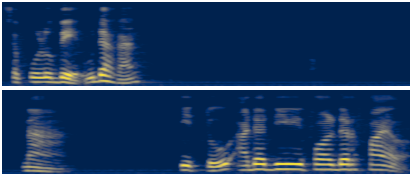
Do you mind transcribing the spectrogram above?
10B. Udah kan? Nah, itu ada di folder file.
